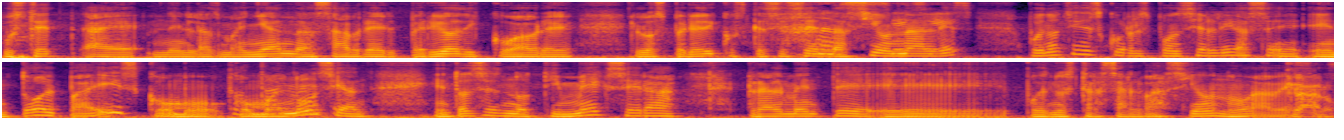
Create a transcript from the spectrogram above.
usted en las mañanas abre el periódico, abre los periódicos que se hacen nacionales, pues no tienes corresponsalías en, todo el país como, como anuncian. Entonces Notimex era realmente eh, pues nuestra salvación, ¿no? A veces. Claro.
